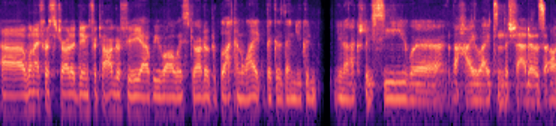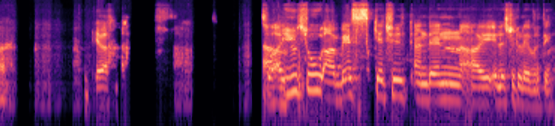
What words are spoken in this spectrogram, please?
uh, when I first started doing photography, yeah, we always started with black and white because then you could you know actually see where the highlights and the shadows are. Yeah. So um, I used to uh, base sketch it and then I illustrated everything.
